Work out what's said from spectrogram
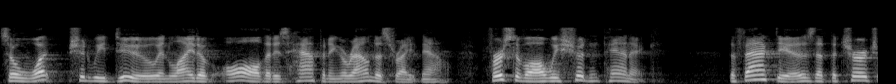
So what should we do in light of all that is happening around us right now? First of all, we shouldn't panic. The fact is that the church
